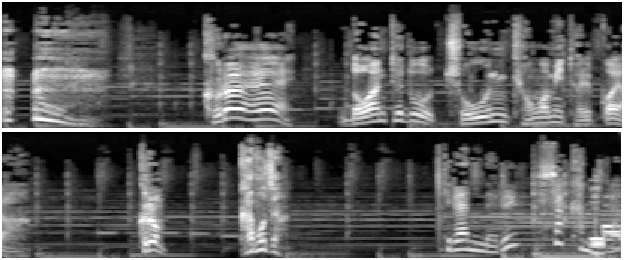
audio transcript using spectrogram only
그래. 너한테도 좋은 경험이 될 거야. 그럼 가보자. 계란내를 시작합니다.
